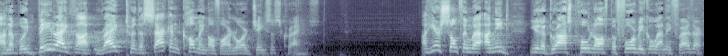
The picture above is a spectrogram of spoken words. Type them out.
and it would be like that right to the second coming of our Lord Jesus Christ. Now, here's something where I need you to grasp hold of before we go any further.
